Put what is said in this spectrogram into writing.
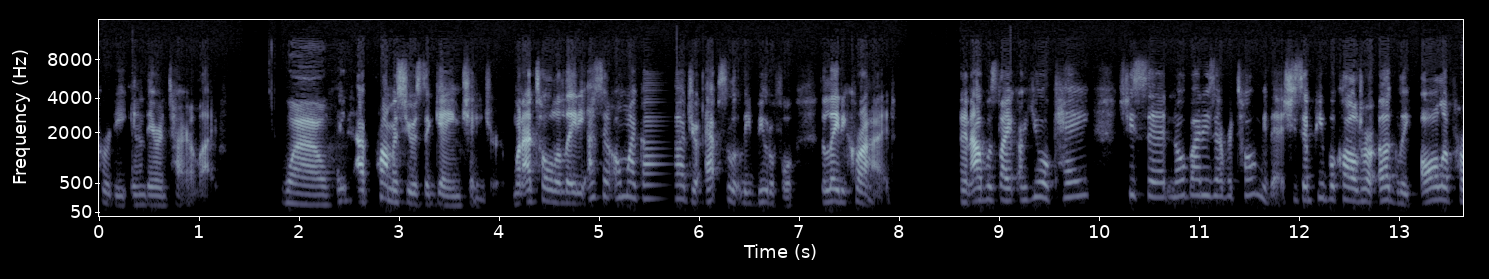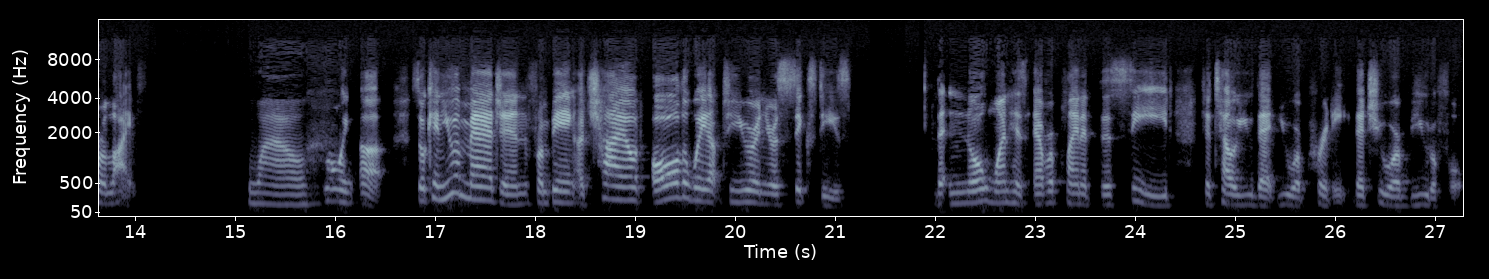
pretty in their entire life. Wow. And I promise you, it's a game changer. When I told a lady, I said, Oh my God, you're absolutely beautiful. The lady cried. And I was like, Are you okay? She said, Nobody's ever told me that. She said people called her ugly all of her life Wow. growing up. So, can you imagine from being a child all the way up to you're in your 60s that no one has ever planted this seed to tell you that you are pretty, that you are beautiful?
